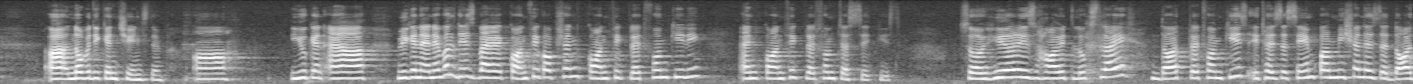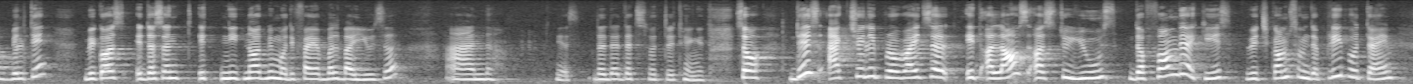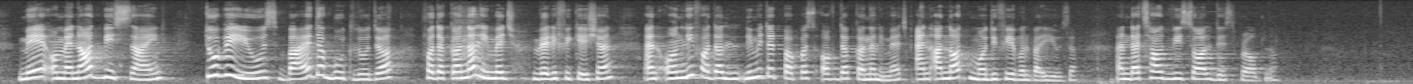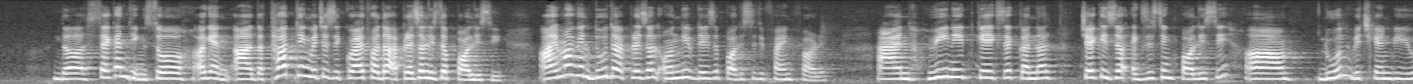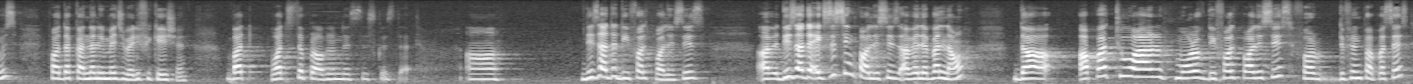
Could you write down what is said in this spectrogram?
uh, nobody can change them. Uh, you can, uh, we can enable this by config option, config platform keyring, and config platform trusted keys. So here is how it looks like, dot platform keys. It has the same permission as the dot built-in, because it doesn't, it need not be modifiable by user. And yes, that, that, that's what the thing is. So this actually provides a, it allows us to use the firmware keys, which comes from the pre-boot time, may or may not be signed, to be used by the bootloader for the kernel image verification and only for the limited purpose of the kernel image and are not modifiable by user. And that's how we solve this problem. The second thing, so again, uh, the third thing which is required for the appraisal is the policy. IMA will do the appraisal only if there is a policy defined for it. And we need KExec kernel check is the existing policy uh, rule which can be used for the kernel image verification. But what's the problem? Let's discuss that. Uh, these are the default policies. Uh, these are the existing policies available now. The upper two are more of default policies for different purposes.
